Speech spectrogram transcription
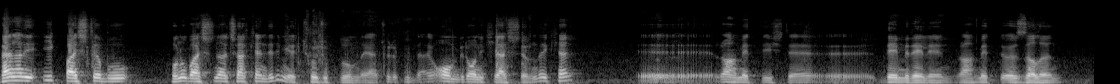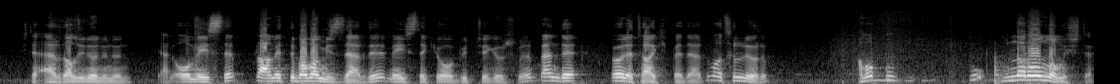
ben hani ilk başta bu konu başlığını açarken dedim ya çocukluğumda yani çocukluğumda 11-12 yaşlarındayken e, rahmetli işte e, Demirel'in, rahmetli Özal'ın, işte Erdal İnönü'nün yani o mecliste rahmetli babam izlerdi meclisteki o bütçe görüşmelerini. Ben de öyle takip ederdim hatırlıyorum. Ama bu, bu bunlar olmamıştı.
